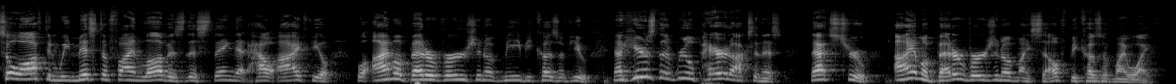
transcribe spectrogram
So often we misdefine love as this thing that how I feel. Well, I'm a better version of me because of you. Now, here's the real paradox in this that's true. I am a better version of myself because of my wife,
